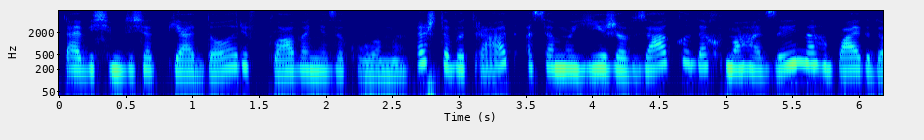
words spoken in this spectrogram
та 85 доларів плавання за кулами. Решта витрат, а саме їжа в закладах, магазинах, байк до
